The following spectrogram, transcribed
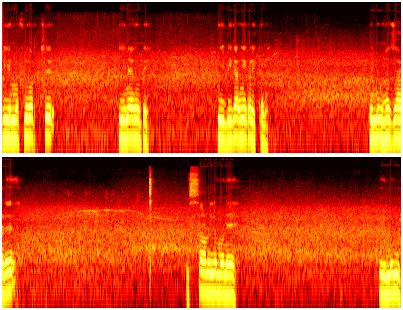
ഡി എം എഫിൽ കുറച്ച് സീനായതുകൊണ്ടേ ബി കറങ്ങി കളിക്കുകയാണ് പിന്നെ ഹസാഡ് മിസ്സാണല്ലോ മോനെ. വീണ്ടും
